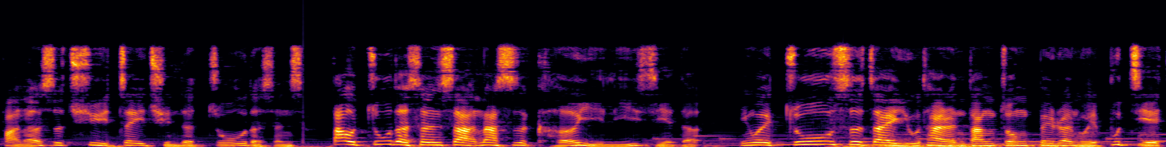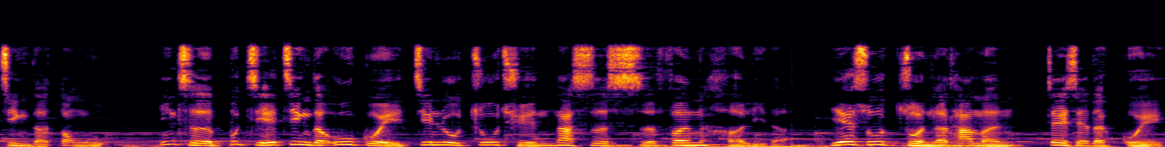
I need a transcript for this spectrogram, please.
反而是去这一群的猪的身上。到猪的身上，那是可以理解的，因为猪是在犹太人当中被认为不洁净的动物，因此不洁净的污鬼进入猪群，那是十分合理的。耶稣准了他们，这些的鬼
